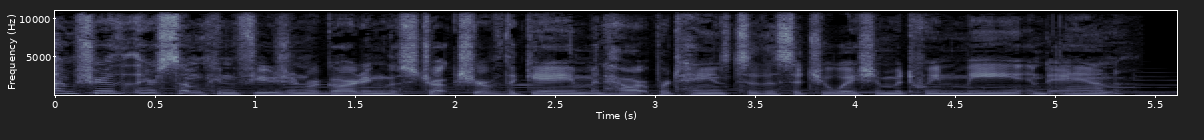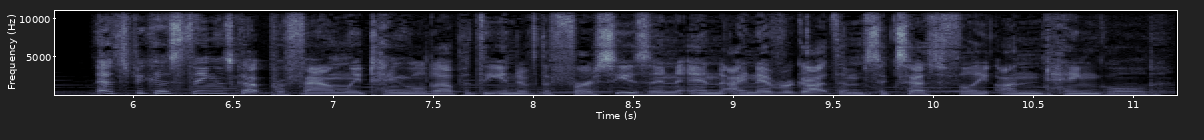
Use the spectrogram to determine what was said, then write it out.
I'm sure that there's some confusion regarding the structure of the game and how it pertains to the situation between me and Anne. That's because things got profoundly tangled up at the end of the first season, and I never got them successfully untangled.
